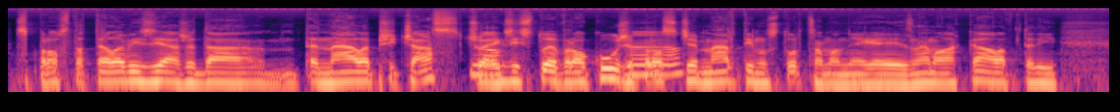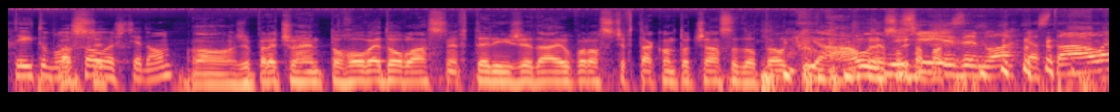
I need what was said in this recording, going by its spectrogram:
sprosta televízia, že dá ten najlepší čas, čo No. existuje v roku, že No, no. proste Martinu Sturca, no nech je známa ľahká, ale vtedy... Tej to bolo show ešte, no. No, že prečo hen to hovedo vlastne vtedy, že dajú proste v takomto čase do telky a halu, ja som Nech sa je pa... zem ľahká stále.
